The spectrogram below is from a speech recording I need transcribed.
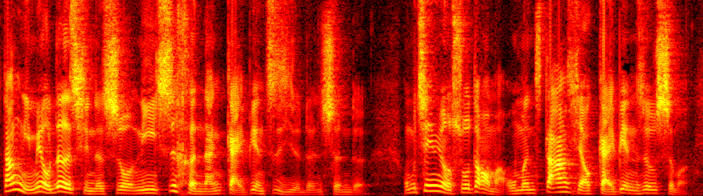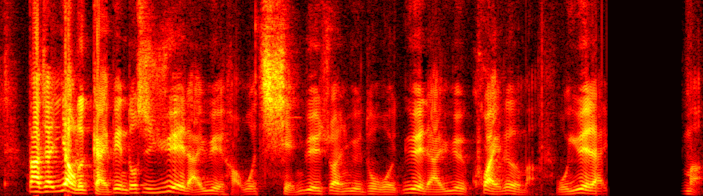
当你没有热情的时候，你是很难改变自己的人生的。我们前面有说到嘛，我们大家想要改变的是什么？大家要的改变都是越来越好，我钱越赚越多，我越来越快乐嘛，我越来嘛，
